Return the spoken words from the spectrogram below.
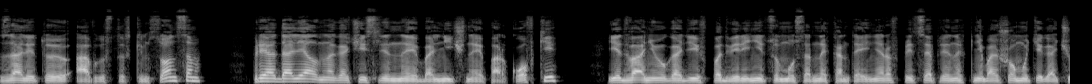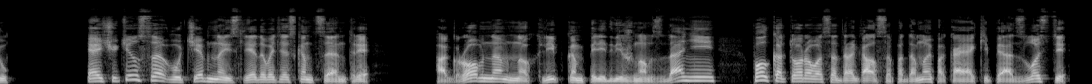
залитую августовским солнцем, преодолел многочисленные больничные парковки, едва не угодив под вереницу мусорных контейнеров, прицепленных к небольшому тягачу, и очутился в учебно-исследовательском центре, огромном, но хлипком передвижном здании, пол которого содрогался подо мной, пока я, кипя от злости,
